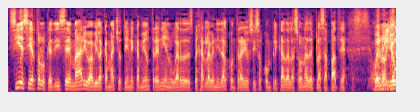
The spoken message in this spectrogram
Sí es cierto lo que dice Mario Ávila Camacho, tiene camión, tren y en lugar de despejar la avenida, al contrario, se hizo complicada la zona de Plaza Patria. bueno, yo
